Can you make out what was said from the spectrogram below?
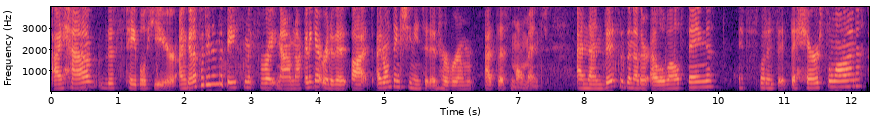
I have this table here. I'm going to put it in the basement for right now. I'm not going to get rid of it, but I don't think she needs it in her room at this moment. And then this is another LOL thing. It's, what is it, the hair salon.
